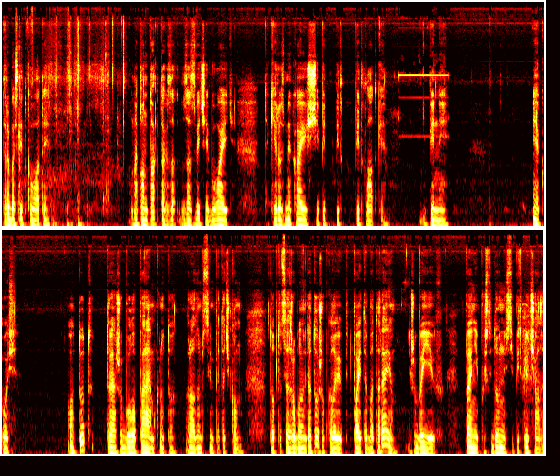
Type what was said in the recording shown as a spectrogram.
Треба слідкувати. На контактах зазвичай бувають такі розмикаючі під, під, підкладки. Піни. Як ось. Отут треба, щоб було перемкнуто разом з цим п'ятачком. Тобто це зроблено для того, щоб коли ви підпаєте батарею, щоб ви її в певній послідовності підключали.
